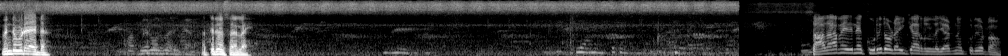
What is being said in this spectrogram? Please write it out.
ഇവന്റെ കൂടെ ആയിട്ട്? പത്ത് ദിവസം അല്ലേ സാധാരണ ഇതിനെ കുറി തൊടയിക്കാറില്ലല്ലോ ചേട്ടന് കുറി തൊട്ടാണോ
